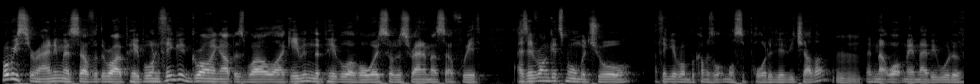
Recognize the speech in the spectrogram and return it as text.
probably surrounding myself with the right people. And I think of growing up as well, like even the people I've always sort of surrounded myself with, as everyone gets more mature, I think everyone becomes a lot more supportive of each other than that what me maybe would have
